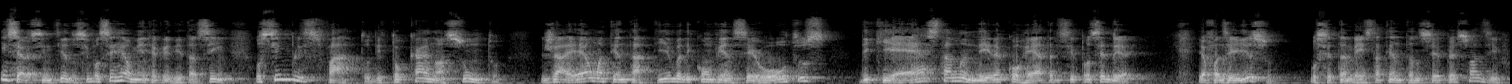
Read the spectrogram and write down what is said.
Em certo sentido, se você realmente acredita assim, o simples fato de tocar no assunto já é uma tentativa de convencer outros de que é esta a maneira correta de se proceder. E ao fazer isso, você também está tentando ser persuasivo.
